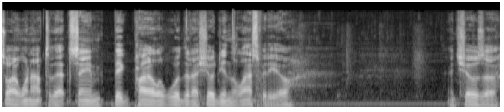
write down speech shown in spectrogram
So I went out to that same big pile of wood that I showed you in the last video. and chose a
